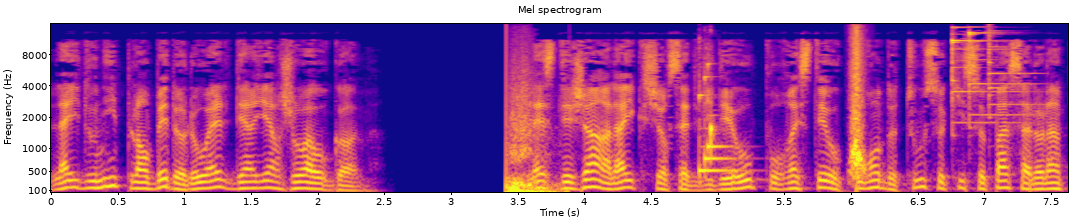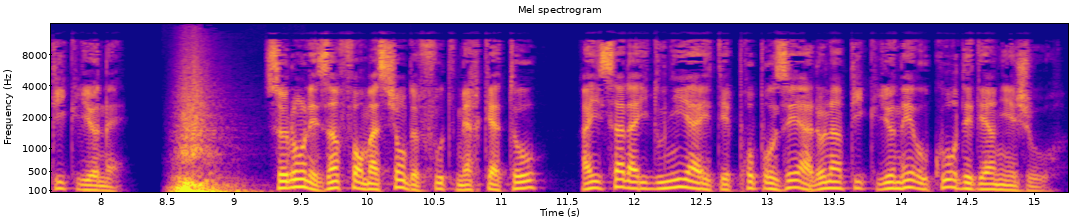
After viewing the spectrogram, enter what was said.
Laïdouni plan B de l'OL derrière Joao Gomme. Laisse déjà un like sur cette vidéo pour rester au courant de tout ce qui se passe à l'Olympique lyonnais. Selon les informations de Foot Mercato, Aïssa Laïdouni a été proposé à l'Olympique lyonnais au cours des derniers jours.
